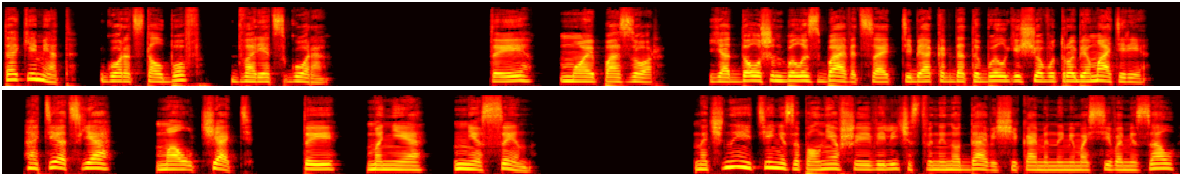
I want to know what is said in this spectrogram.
Такимет, город столбов, дворец Гора. «Ты — мой позор. Я должен был избавиться от тебя, когда ты был еще в утробе матери. Отец, я... Молчать. Ты мне не сын». Ночные тени, заполнявшие величественный, но давящий каменными массивами зал,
